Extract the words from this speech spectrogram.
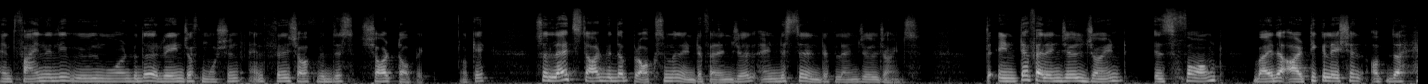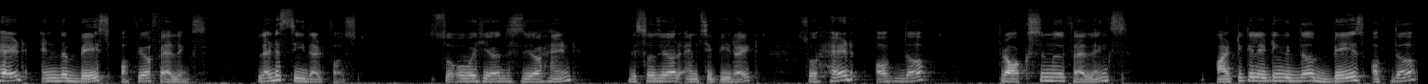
and finally, we will move on to the range of motion and finish off with this short topic. Okay, so let's start with the proximal interphalangeal and distal interphalangeal joints. The interphalangeal joint is formed by the articulation of the head and the base of your phalanx. Let us see that first. So over here, this is your hand. This was your MCP, right? So head of the proximal phalanx articulating with the base of the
